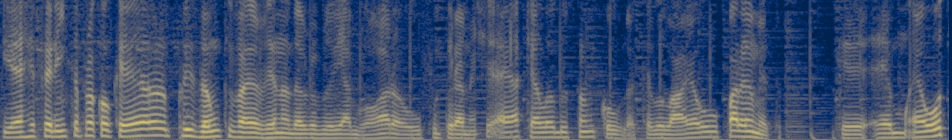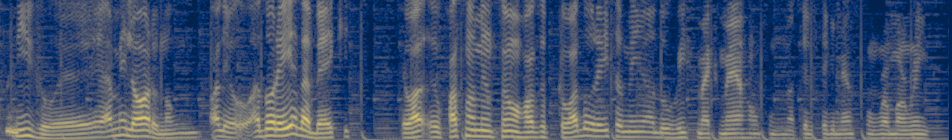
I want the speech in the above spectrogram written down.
E é referência para qualquer prisão que vai haver na WWE agora ou futuramente é aquela do Stone Cold. Aquilo lá é o parâmetro. Porque é, é outro nível, é a melhor. Não, olha, eu adorei a da Beck eu, eu faço uma menção rosa porque eu adorei também a do Vince McMahon naquele segmento com Roman Reigns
